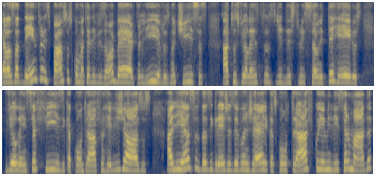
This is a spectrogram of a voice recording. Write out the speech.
elas adentram espaços como a televisão aberta, livros, notícias, atos violentos de destruição de terreiros, violência física contra afro-religiosos, alianças das igrejas evangélicas com o tráfico e a milícia armada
